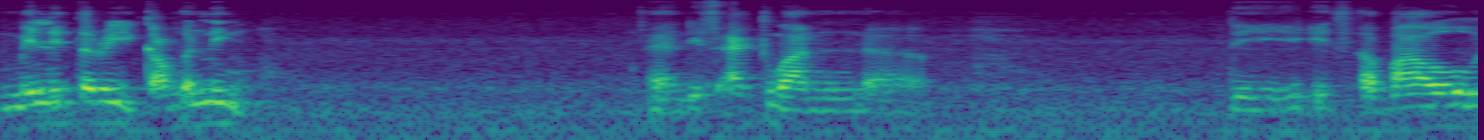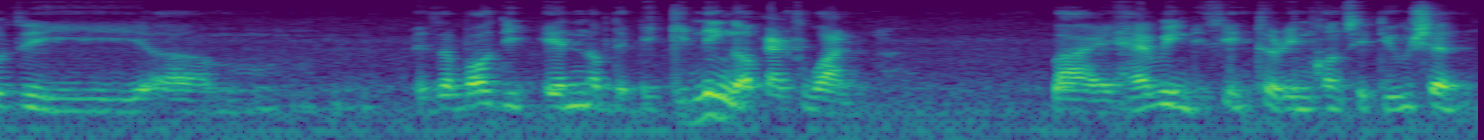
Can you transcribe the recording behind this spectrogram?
military governing, and this act one. Uh, the, it's about the um, it's about the end of the beginning of Act One by having this interim constitution.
